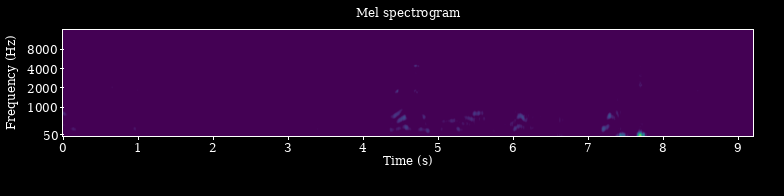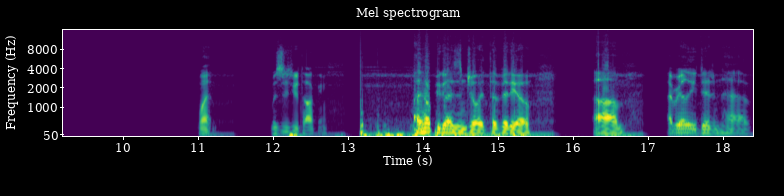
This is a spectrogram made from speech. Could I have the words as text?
At least it held. Well, I'd say we're out of the woods. Whoa! Hear that? What? Was it you talking? I hope you guys enjoyed the video. Um, I really didn't have.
